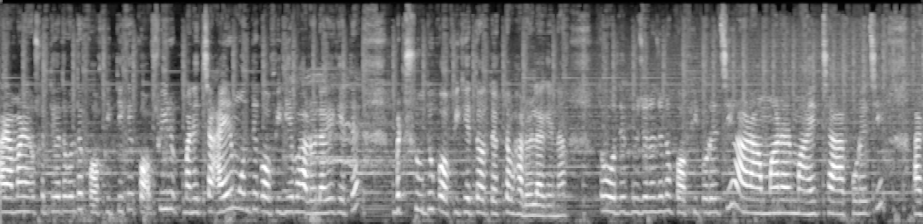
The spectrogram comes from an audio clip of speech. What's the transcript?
আর আমার সত্যি কথা বলতে কফির থেকে কফির মানে চায়ের মধ্যে কফি দিয়ে ভালো লাগে খেতে বাট শুধু কফি খেতে অত একটা ভালো লাগে না। তো ওদের দুজনের জন্য কফি করেছি, আর আমার আর মায়ের চা করেছি, আর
